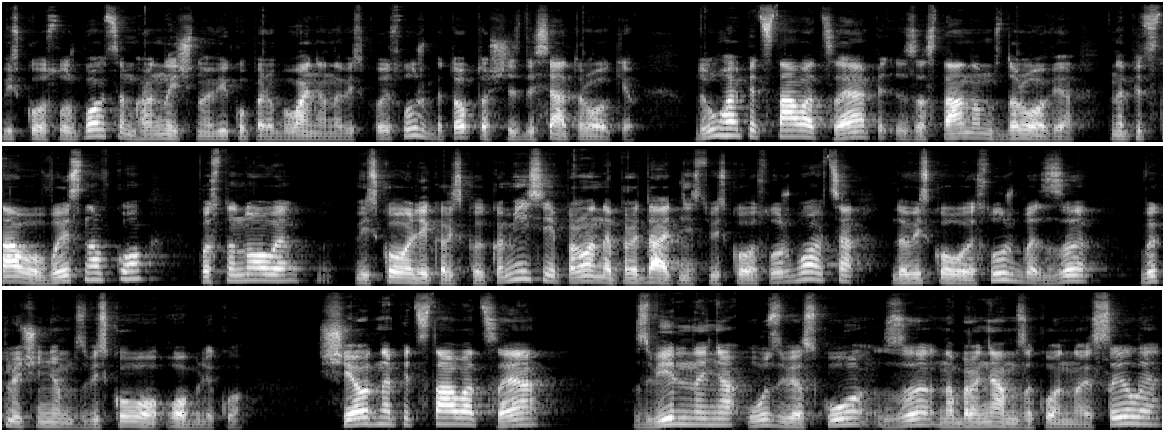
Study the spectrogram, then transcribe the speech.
військовослужбовцем граничного віку перебування на військовій службі, тобто 60 років. Друга підстава це за станом здоров'я на підставу висновку постанови військово-лікарської комісії про непридатність військовослужбовця до військової служби з виключенням з військового обліку. Ще одна підстава це звільнення у зв'язку з набранням законної сили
